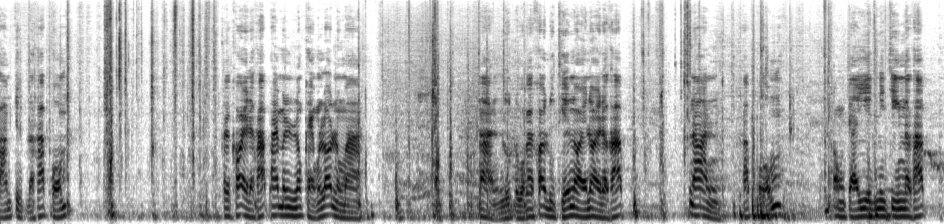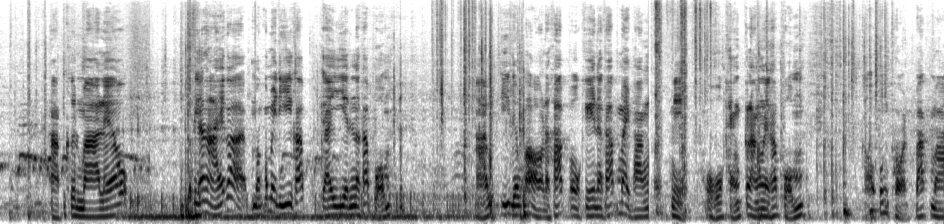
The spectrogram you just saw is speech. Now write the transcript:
ตามจุดนะครับ ผม ค่อยๆนะครับ ให้มันน้ำแข็งมันร่อนลงมานั่นหลุดออกมาค่อยๆหลุดเทียนหน่อยหน่อยนะครับ นั่นครับ ผมต้องใจเย็นจริงๆนะครับหักขึ้นมาแล้ว สียหายก็มันก็ไม่ดีครับ ใจเย็นนะครับ ผมหาวิธีเดี๋ยวก็ออกนะครับ โอเคนะครับ ไม่พังนี่โอ้โหแข็งกรังเลยครับ ผมเขาเพิ่งถอดปลั๊กมา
